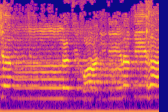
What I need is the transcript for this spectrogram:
الجنة خالدين فيها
